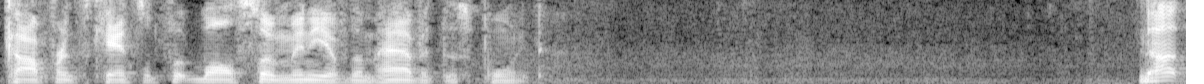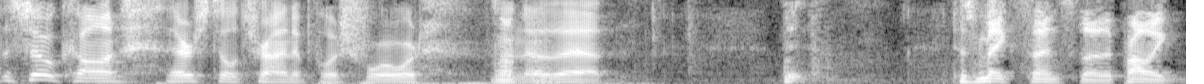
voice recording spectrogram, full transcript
conference canceled football? So many of them have at this point. Not the SoCon. They're still trying to push forward. I know that It just makes sense though. They probably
